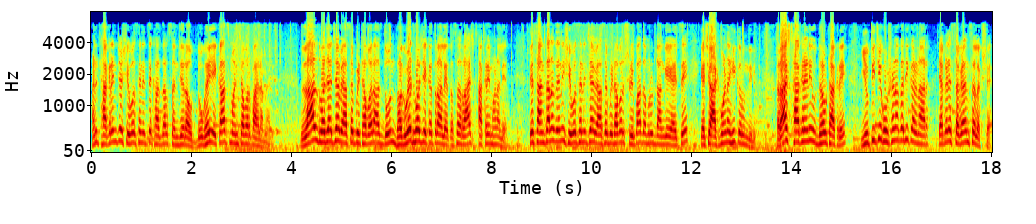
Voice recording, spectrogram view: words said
आणि ठाकरेंच्या शिवसेनेचे खासदार संजय राऊत दोघंही एकाच मंचावर पाहायला मिळाले. लाल ध्वजाच्या व्यासपीठावर आज दोन भगवे ध्वज एकत्र आलेत असं राज ठाकरे म्हणाले. ते सांगताना त्यांनी शिवसेनेच्या व्यासपीठावर श्रीपाद अमृत डांगे यायचे याची आठवणही करून दिली. राज ठाकरे आणि उद्धव ठाकरे युतीची घोषणा कधी करणार याकडे सगळ्यांचं लक्ष आहे.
